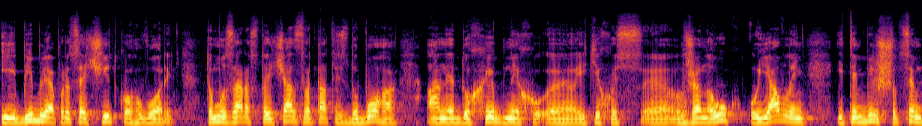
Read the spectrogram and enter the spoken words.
І Біблія про це чітко говорить. Тому зараз той час звертатись до Бога, а не до хибних е, якихось е, лженаук, уявлень, і тим більше, що цим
